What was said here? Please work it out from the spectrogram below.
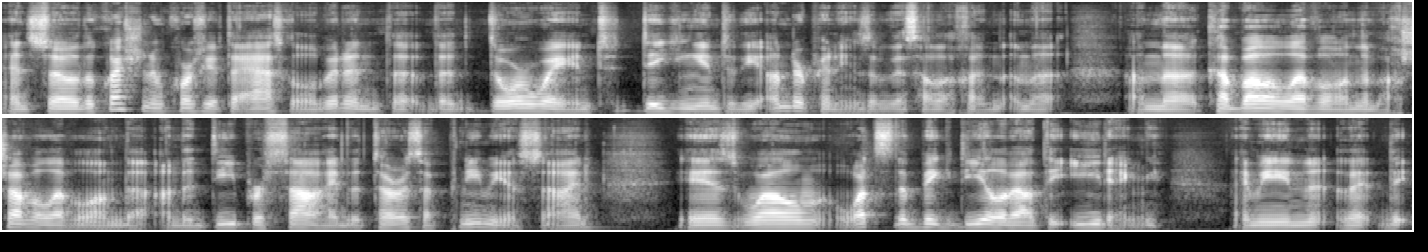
And so the question, of course, we have to ask a little bit, and the, the doorway into digging into the underpinnings of this halacha on the on the Kabbalah level, on the Machshava level, on the on the deeper side, the Torah Pnimia side, is well, what's the big deal about the eating? I mean, the, the,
